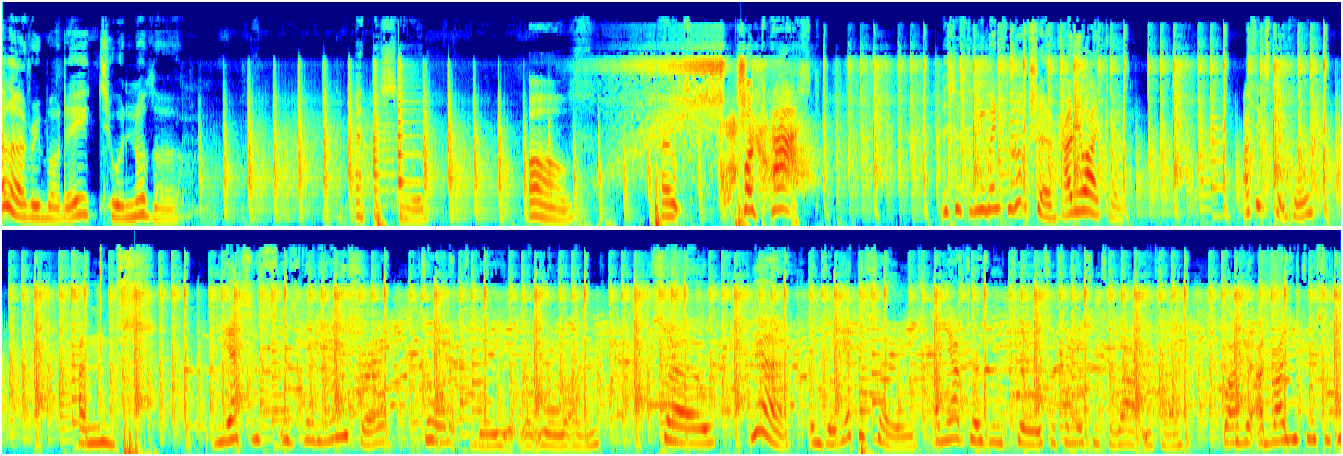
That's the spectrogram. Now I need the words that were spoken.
Hello, everybody, to another episode of Poewk's Podcast. This is the new introduction. How do you like it? I think it's pretty cool. And yes, this is going to be short. Don't want it to be like long. So yeah, enjoy the episode. And the outro's new too, so if you listen to that, you can. But I'd advise you to listen to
